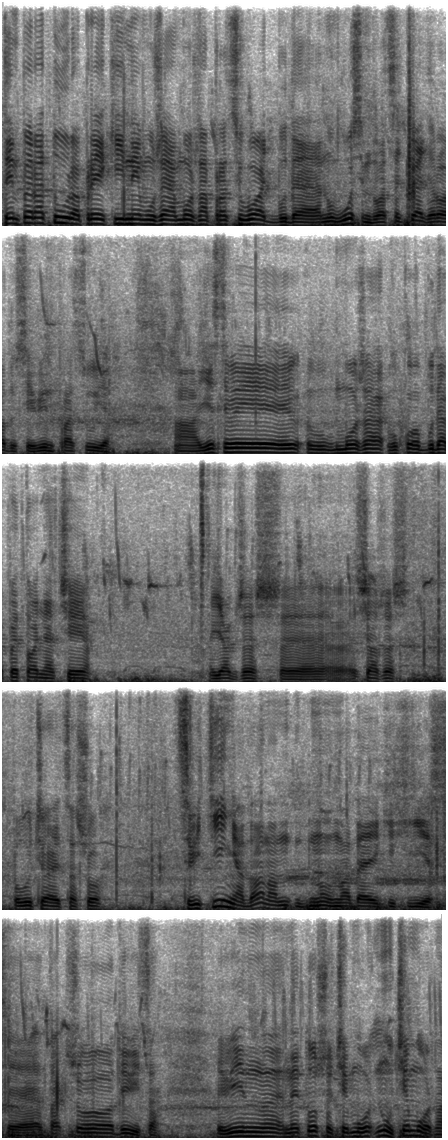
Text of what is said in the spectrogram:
Температура, при якій ним вже можна працювати, буде ну, 8-25 градусів він працює. А, якщо ви, може, у кого буде питання, чи як же ж, зараз же ж виходить, що цвітіння да, на, ну, на деяких є. Е, Так що дивіться, він не то, що чи, ну, чи можна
